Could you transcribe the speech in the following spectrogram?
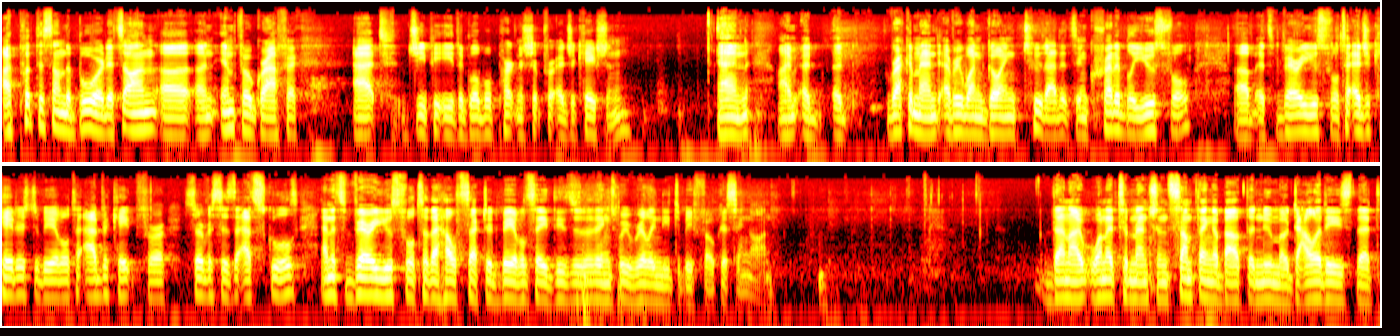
I put this on the board. It's on uh, an infographic at GPE, the Global Partnership for Education. And I recommend everyone going to that. It's incredibly useful. Um, it's very useful to educators to be able to advocate for services at schools, and it's very useful to the health sector to be able to say these are the things we really need to be focusing on. Then I wanted to mention something about the new modalities that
